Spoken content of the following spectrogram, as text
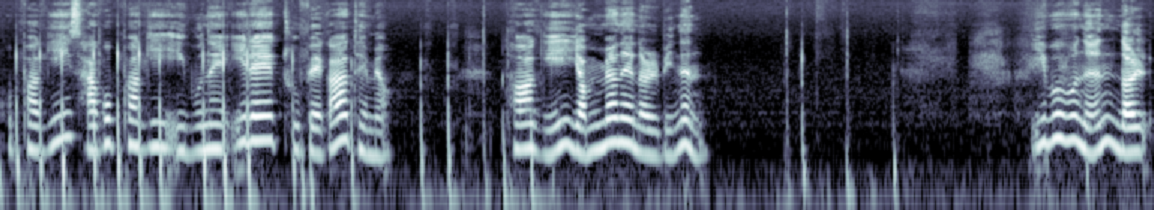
곱하기 4 곱하기 2분의 1의 2배가 되며 더하기 옆면의 넓이는 이 부분은 넓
